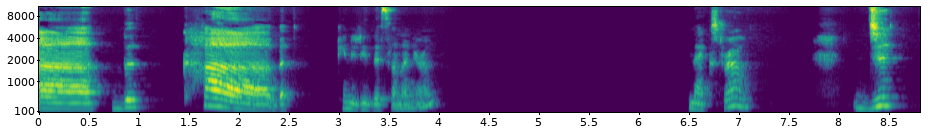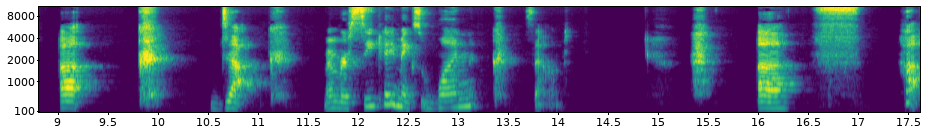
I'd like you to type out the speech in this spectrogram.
uh, b, cub. Can you do this one on your own? Next row. D, uh, k, duck. Remember, CK makes one k sound. H, f, huff.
